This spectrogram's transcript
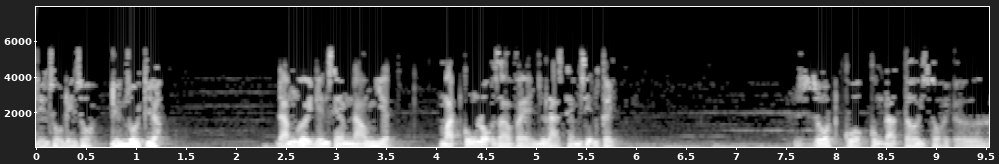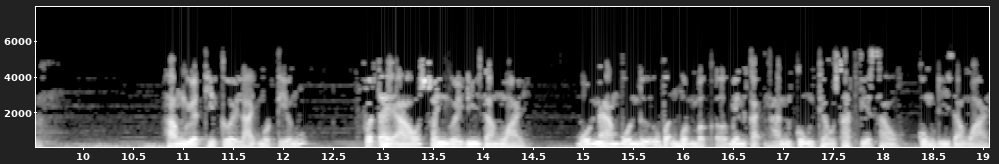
Đến rồi, đến rồi, đến rồi kìa. Đám người đến xem náo nhiệt, mặt cũng lộ ra vẻ như là xem diễn kịch. Rốt cuộc cũng đã tới rồi ừ. Hàm Nguyệt thì cười lạnh một tiếng, phất tay áo xoay người đi ra ngoài. Bốn nam bốn nữ vẫn một mực ở bên cạnh hắn cũng theo sát phía sau, cùng đi ra ngoài.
